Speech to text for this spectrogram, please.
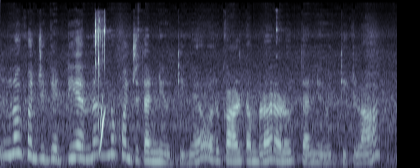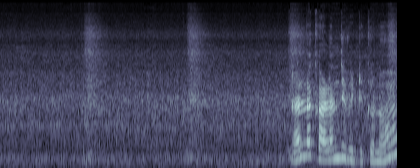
இன்னும் கொஞ்சம் கெட்டியாக இருந்தால் இன்னும் கொஞ்சம் தண்ணி ஊற்றிங்க ஒரு கால் டம்ளர் அளவுக்கு தண்ணி ஊற்றிக்கலாம் நல்லா கலந்து விட்டுக்கணும்.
